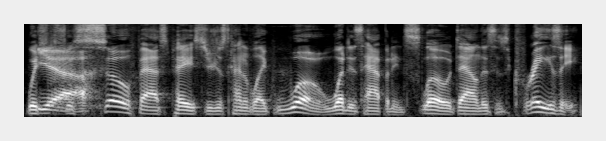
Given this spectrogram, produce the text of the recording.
which yeah. is just so fast paced. You're just kind of like, whoa, what is happening? Slow down. This is crazy.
